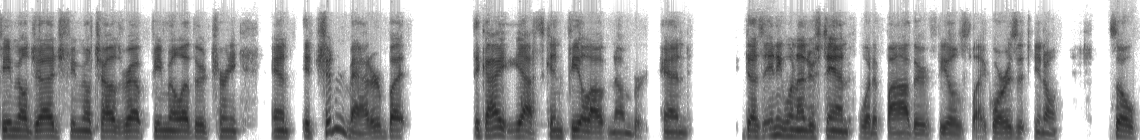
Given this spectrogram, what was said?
female judge, female child's rep, female other attorney, and it shouldn't matter. But the guy, yes, can feel outnumbered. And does anyone understand what a father feels like, or is it, you know? So,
